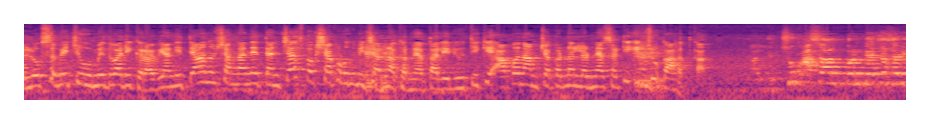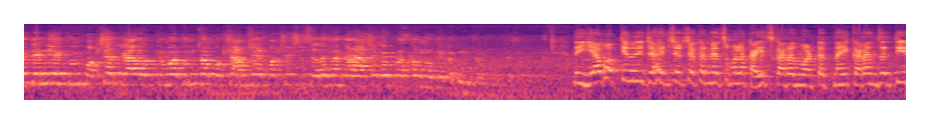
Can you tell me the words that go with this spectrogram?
लोकसभेची उमेदवारी करावी आणि त्या अनुषंगाने त्यांच्याच पक्षाकडून विचारणा करण्यात आलेली होती की आपण आमच्याकडनं लढण्यासाठी इच्छुक आहात का? इच्छुक असाल पण त्याच्यासाठी त्यांनी तुम्ही पक्षात या किंवा तुमचा पक्ष आमच्या पक्षाशी संलग्न करा असे काही प्रस्ताव नव्हते का तुमच्याकडे नाही या बाबतीमध्ये जाहीर चर्चा करण्याचं मला काहीच कारण वाटत नाही. कारण जर ती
